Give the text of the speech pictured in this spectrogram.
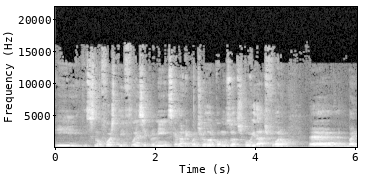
e, e se não foste de influência para mim se calhar enquanto jogador como os outros convidados foram Uh, bem,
